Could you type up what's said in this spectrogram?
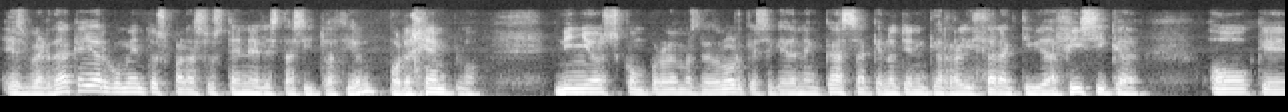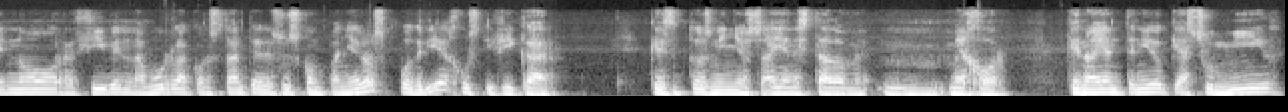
¿Es verdad que hay argumentos para sostener esta situación? Por ejemplo, niños con problemas de dolor que se quedan en casa, que no tienen que realizar actividad física o que no reciben la burla constante de sus compañeros, podría justificar que estos niños hayan estado mm, mejor, que no hayan tenido que asumir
